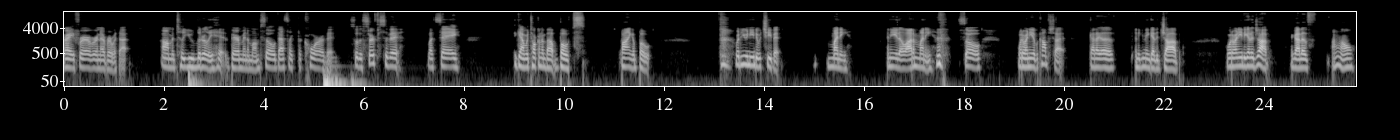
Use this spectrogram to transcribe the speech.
right forever and ever with that um until you literally hit bare minimum. So that's like the core of it. So the surface of it let's say again we're talking about boats buying a boat. What do you need to achieve it? Money. I need a lot of money. So what do i need to accomplish that? Gotta i need to get a job. What do i need to get a job? I gotta i don't know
